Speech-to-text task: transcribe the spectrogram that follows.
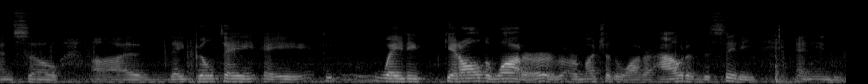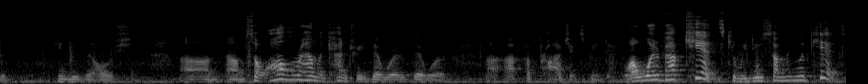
And so they built a, a way to get all the water, or, or, much of the water, out of the city and into the, into the ocean. Um, um, so all around the country there were, there were uh, uh, uh, projects being done. Well, what about kids? Can we do something with kids?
